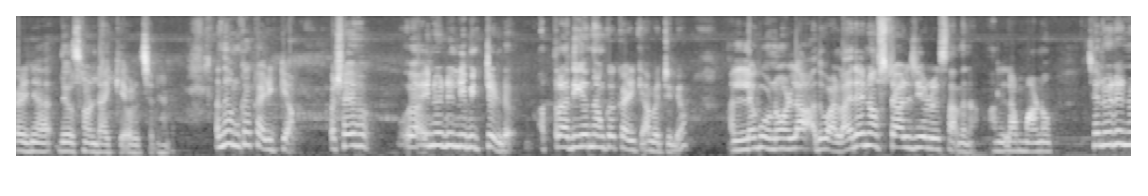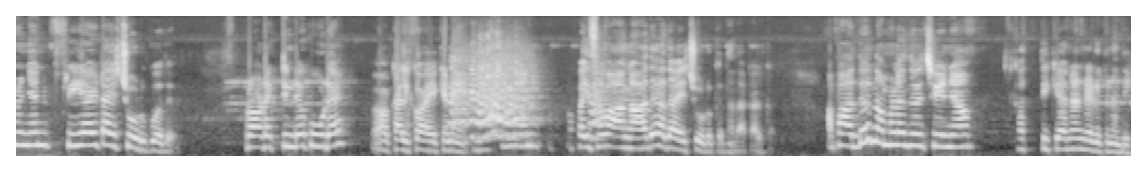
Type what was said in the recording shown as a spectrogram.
കഴിഞ്ഞ ദിവസം ഉണ്ടാക്കിയ വെളിച്ചെണ്ണയാണ്. അത് നമുക്ക് കഴിക്കാം. പക്ഷേ അതിനൊരു ലിമിറ്റ് ഉണ്ട്. അത്ര അധികം നമുക്ക് കഴിക്കാൻ പറ്റില്ല. നല്ല ഗുണമുള്ള അത് വളരെ നൊസ്റ്റാൾജിയുള്ളൊരു സാധനം. നല്ല മണം ചിലവർ ഞാൻ ഫ്രീ ആയിട്ട് അയച്ചു കൊടുക്കും അത്. പ്രോഡക്റ്റിന്റെ കൂടെ കൽക്ക അയക്കണേ. ഞാൻ പൈസ വാങ്ങാതെ അത് അയച്ചു കൊടുക്കുന്നതാണ് കൽക്കം. അപ്പോൾ അത് നമ്മളെന്ന് വെച്ച് കഴിഞ്ഞാൽ കത്തിക്കാനാണ് എടുക്കണതേ.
